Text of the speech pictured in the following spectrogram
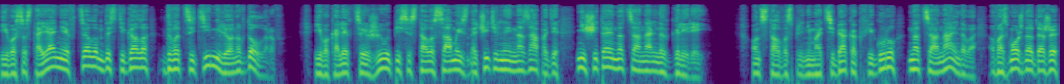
Его состояние в целом достигало 20 миллионов долларов. Его коллекция живописи стала самой значительной на Западе, не считая национальных галерей. Он стал воспринимать себя как фигуру национального, возможно, даже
